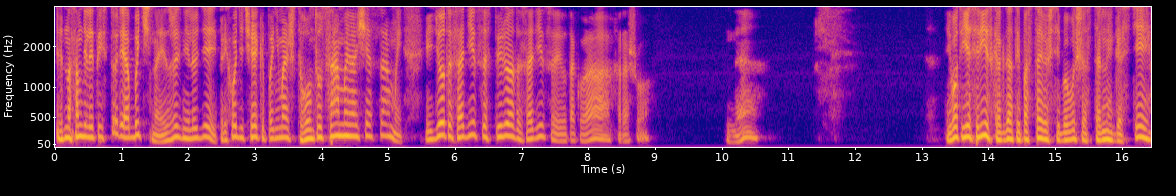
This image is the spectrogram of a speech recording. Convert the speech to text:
И на самом деле это история обычная из жизни людей. Приходит человек и понимает, что он тут самый вообще самый. Идет и садится вперед, и садится, и вот такой, а, хорошо. Да, и вот есть риск, когда ты поставишь себя выше остальных гостей,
